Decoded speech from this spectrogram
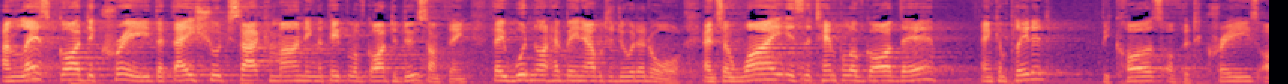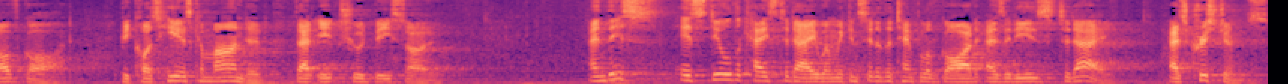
Unless God decreed that they should start commanding the people of God to do something, they would not have been able to do it at all. And so why is the temple of God there and completed? Because of the decrees of God because he has commanded that it should be so. And this is still the case today when we consider the temple of God as it is today, as Christians.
